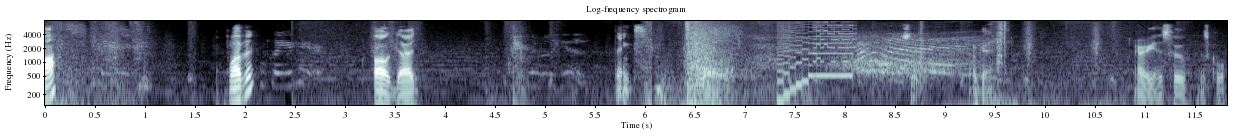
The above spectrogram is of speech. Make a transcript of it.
Huh? What happened? Oh, dad. Thanks. Shit. Okay. Alright, that's cool. That's cool.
